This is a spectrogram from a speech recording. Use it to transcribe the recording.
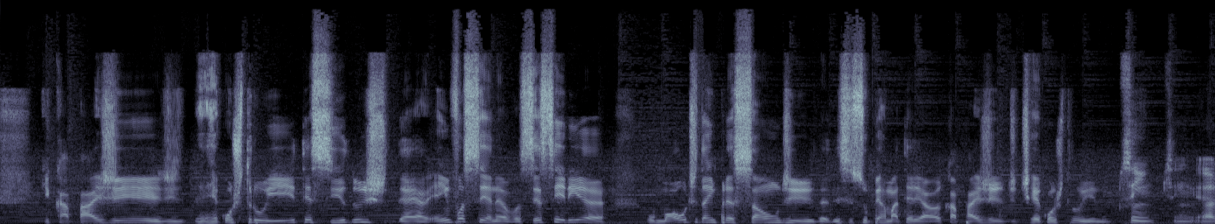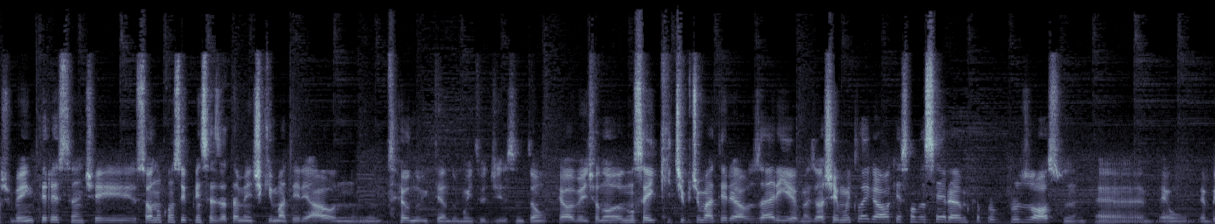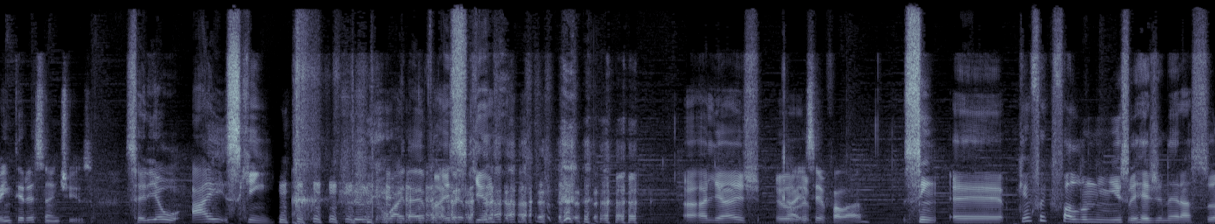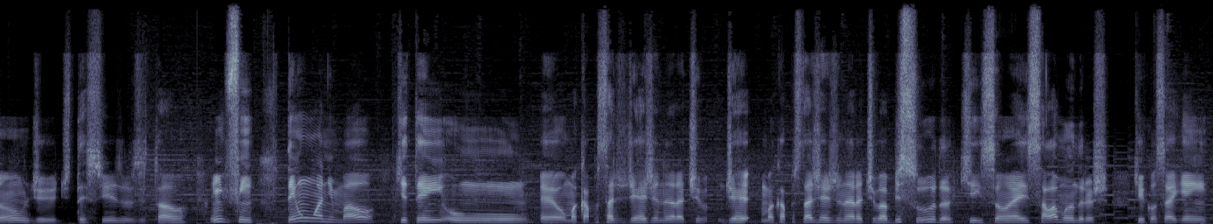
que capaz de, de reconstruir tecidos é, em você, né? Você seria o molde da impressão de, desse super material é capaz de, de, te reconstruir, né? Sim, sim, eu acho bem interessante e só não consigo pensar exatamente que material, eu não entendo muito disso, então realmente eu não, eu não sei que tipo de material usaria, mas eu achei muito legal a questão da cerâmica para os ossos, né? É, é, é bem interessante isso seria o iSkin. o i da Apple. iSkin. Aliás, eu. Aí você ia falar? Sim, é... quem foi que falou no início de regeneração de, de tecidos e tal? Enfim, tem um animal que tem um, é, uma capacidade de regenerativa, de, uma capacidade regenerativa absurda, que são as salamandras, que conseguem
